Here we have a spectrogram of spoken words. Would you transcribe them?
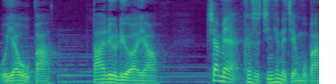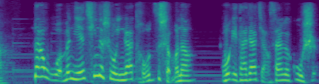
五幺五八八六六二幺。下面开始今天的节目吧。那我们年轻的时候应该投资什么呢？我给大家讲三个故事，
